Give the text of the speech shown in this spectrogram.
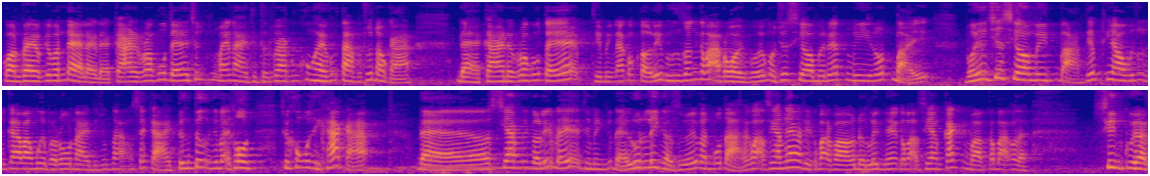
Còn về cái vấn đề này để cài được ROM quốc tế chiếc máy này thì thực ra cũng không hề phức tạp một chút nào cả. Để cài được ROM quốc tế thì mình đã có clip hướng dẫn các bạn rồi với một chiếc Xiaomi Redmi Note 7 với những chiếc Xiaomi bản tiếp theo, ví dụ như K30 Pro này thì chúng ta cũng sẽ cài tương tự như vậy thôi, chứ không có gì khác cả. Để xem cái clip đấy thì mình để luôn link ở dưới phần mô tả các bạn xem nhé. Thì các bạn vào đường link đấy, các bạn xem cách mà các bạn có thể xin quyền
